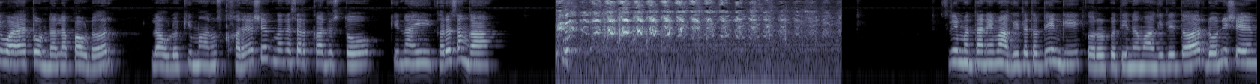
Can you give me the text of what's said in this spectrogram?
हिवाळ्यात तोंडाला पावडर लावलं की माणूस खऱ्या शेंगदाण्यासारखा दिसतो की नाही? खरं सांगा. श्रीमंताने मागितले तर देणगी करोडपतीनं मागितले तर डोनेशन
